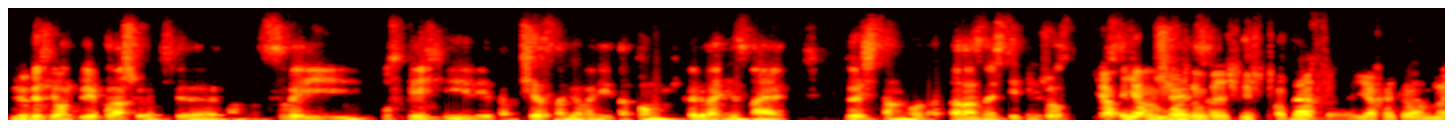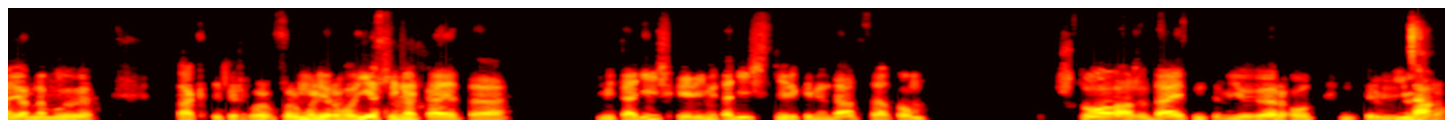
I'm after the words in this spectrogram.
любит ли он перепрашивать э, там, свои успехи или там, честно говорит о том, когда не знает. То есть там вот, разная степень жесткости. Я, я, можно уточнить вопрос? Да. Я хотел, да. наверное, бы так теперь формулировал. Есть ли mm-hmm. какая-то методичка или методические рекомендации о том, что ожидает интервьюер от интервьюера? Да,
